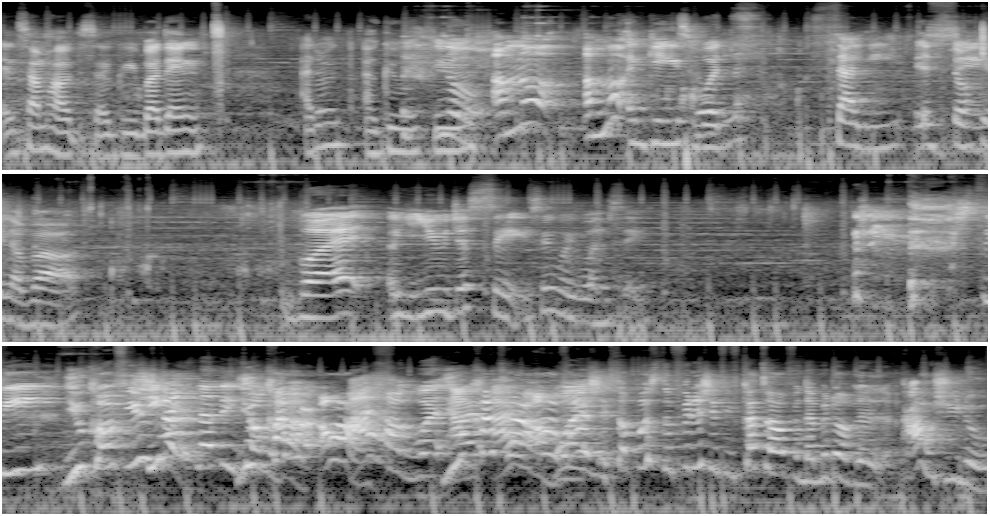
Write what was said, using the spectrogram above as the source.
and somehow disagree, but then I don't agree with you. No, I'm not. I'm not against what Sally is saying. talking about. But uh, you just say say what you want to say. See, You confused she her. has nothing to You talk cut about. her off. I have what You I, cut finish if you've cut her off in the middle of the? How should you know?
